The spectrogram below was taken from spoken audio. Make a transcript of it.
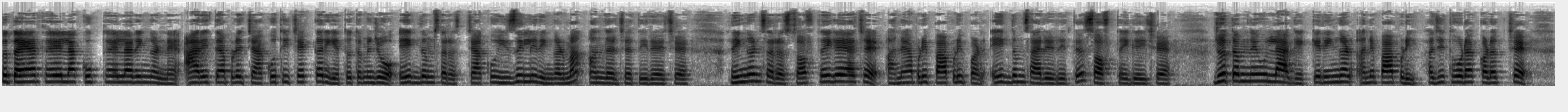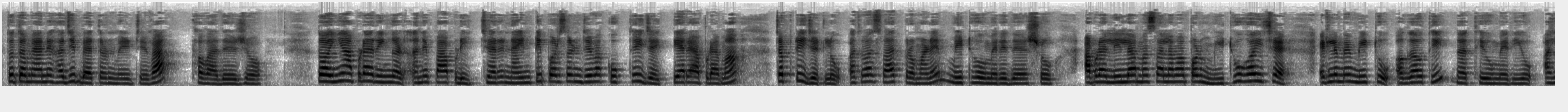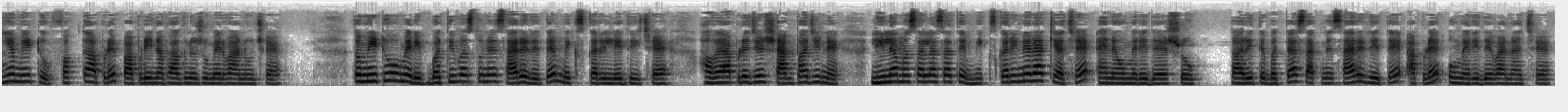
તો તૈયાર થયેલા, કૂક થયેલા રીંગણને આ રીતે આપણે ચાકુથી ચેક કરીએ તો તમે જુઓ, એકદમ સરસ ચાકુ ઇઝીલી રીંગણમાં અંદર જતી રહે છે. રીંગણ સરસ સોફ્ટ થઈ ગયા છે અને આપણી પાપડી પણ એકદમ સારી રીતે સોફ્ટ થઈ ગઈ છે. જો તમને એવું લાગે કે રીંગણ અને પાપડી હજી થોડા કડક છે, તો તમે આને હજી બે ત્રણ મિનિટ જેવા થવા દેજો. તો અહીંયા આપણા રીંગણ અને પાપડી જ્યારે નાઇન્ટી પર્સન્ટ જેવા કૂક થઈ જાય ત્યારે આપણામાં ચપટી જેટલું અથવા સ્વાદ પ્રમાણે મીઠું ઉમેરી દઈશું આપણા લીલા મસાલામાં પણ મીઠું હોય છે એટલે મેં મીઠું અગાઉથી નથી ઉમેર્યું. અહીંયા મીઠું ફક્ત આપણે પાપડીના ભાગનું જ ઉમેરવાનું છે. તો મીઠું ઉમેરી બધી વસ્તુને સારી રીતે મિક્સ કરી લીધી છે. હવે આપણે જે શાકભાજીને લીલા મસાલા સાથે મિક્સ કરીને રાખ્યા છે એને ઉમેરી દઈશું તો આ રીતે બધા શાકને સારી રીતે આપણે ઉમેરી દેવાના છે.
